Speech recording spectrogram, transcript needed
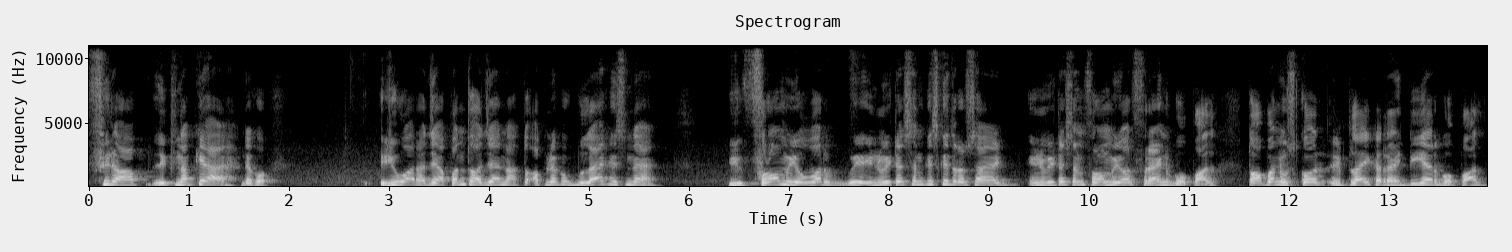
फिर आप लिखना क्या है? देखो यू आर अजय, अपन तो अजय ना तो अपने को बुलाया किसने? फ्रॉम योर इन्विटेशन किसकी तरफ़ से आया? Invitation from your friend Gopal तो अपन उसको रिप्लाई कर रहे हैं डियर गोपाल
